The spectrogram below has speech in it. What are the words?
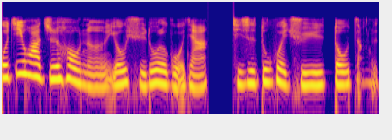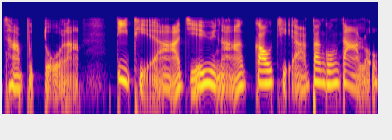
国际化之后呢，有许多的国家其实都会区都长得差不多啦。地铁啊、捷运啊、高铁啊、办公大楼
